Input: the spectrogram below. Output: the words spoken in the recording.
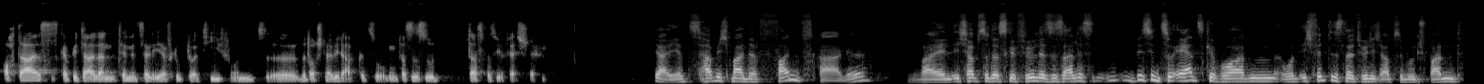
auch da ist das Kapital dann tendenziell eher fluktuativ und äh, wird auch schnell wieder abgezogen. Das ist so das, was wir feststellen. Ja, jetzt habe ich mal eine Fun-Frage, weil ich habe so das Gefühl, es ist alles ein bisschen zu ernst geworden und ich finde es natürlich absolut spannend.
